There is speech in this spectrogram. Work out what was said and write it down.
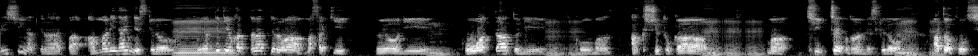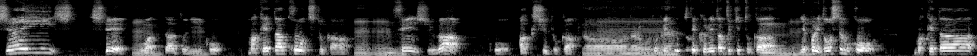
嬉しいなっていうのはやっぱあんまりないんですけど、こううんやっててよかったなっていうのは、まあ、さっきのように、うん。こう終わった後に、うんうん。こうまあ握手とか、うんうんまあちっちゃいことなんですけど、うんうん。あとはこう試合しして終わった後に、うん。こう負けたコーチとか、うんうん。うん選手がこう握手とかああなるほどね。止め。てきてくれた時とか、うん。やっぱりどうしてもこう負けた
